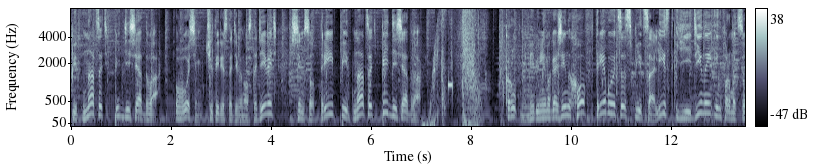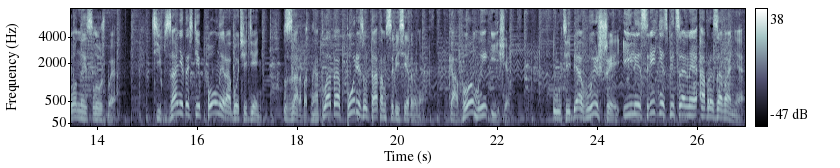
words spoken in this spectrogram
1552 8 499 703 15 52. В крупный мебельный магазин Хофф требуется специалист единой информационной службы. Тип занятости – полный рабочий день. Заработная плата по результатам собеседования. Кого мы ищем? У тебя высшее или среднее специальное образование.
